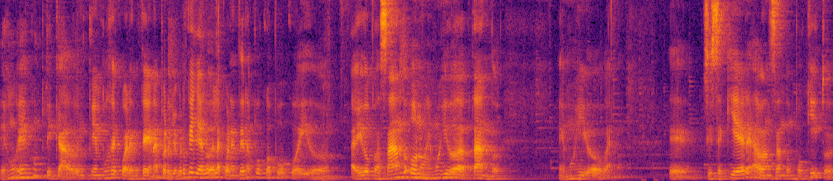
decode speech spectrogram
Es, es complicado en tiempos de cuarentena, pero yo creo que ya lo de la cuarentena poco a poco ha ido, ha ido pasando o nos hemos ido adaptando. Hemos ido, bueno, eh, si se quiere, avanzando un poquito.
